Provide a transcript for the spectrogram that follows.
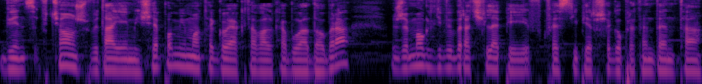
więc wciąż wydaje mi się, pomimo tego jak ta walka była dobra, że mogli wybrać lepiej w kwestii pierwszego pretendenta,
